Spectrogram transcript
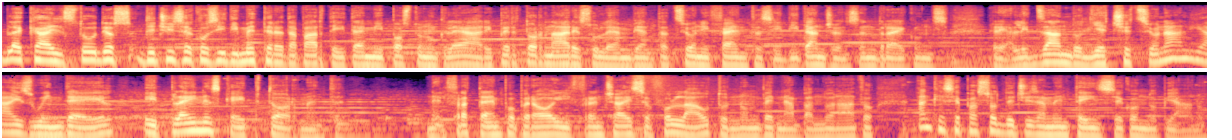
Black Isle Studios decise così di mettere da parte i temi post-nucleari per tornare sulle ambientazioni fantasy di Dungeons and Dragons, realizzando gli eccezionali Icewind Dale e Planescape Torment. Nel frattempo però il franchise Fallout non venne abbandonato, anche se passò decisamente in secondo piano.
